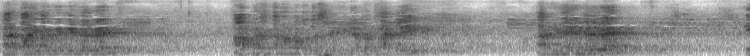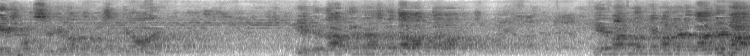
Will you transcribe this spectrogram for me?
তার বাড়িঘর ভেঙে ফেলবেন। আপনার সাথে আমার মতদর্শের মিল না থাকলে তাকে মেরে ফেলবেন। এই সংস্কৃতি ভালো সংস্কৃতি নয়। এই জন্য আপনাকে আসলে দাওয়াত দেওয়া। কে মানলো কে মানলো এটা তার ব্যাপার।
